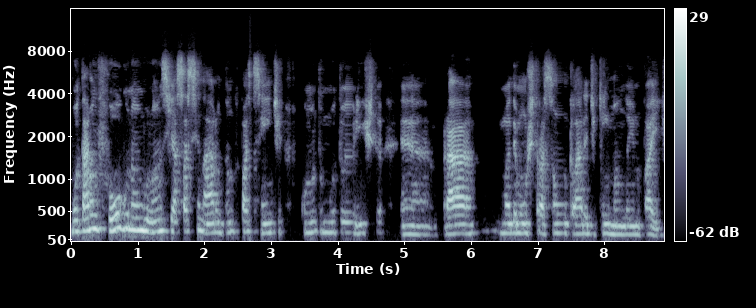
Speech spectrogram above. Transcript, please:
botaram fogo na ambulância e assassinaram tanto o paciente quanto o motorista é, para uma demonstração clara de quem manda aí no país.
